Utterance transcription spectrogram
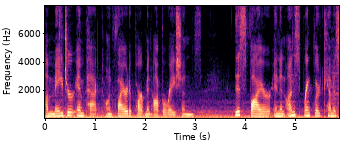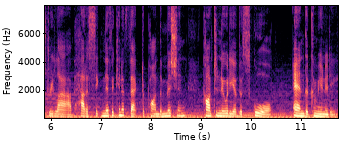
a major impact on fire department operations. This fire in an unsprinklered chemistry lab had a significant effect upon the mission, continuity of the school, and the community.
